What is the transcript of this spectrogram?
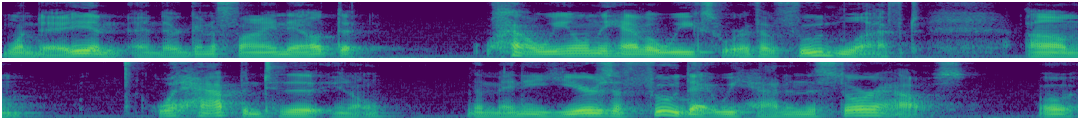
one day and, and they're going to find out that, wow, we only have a week's worth of food left. Um, what happened to the, you know, the many years of food that we had in the storehouse? Oh,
